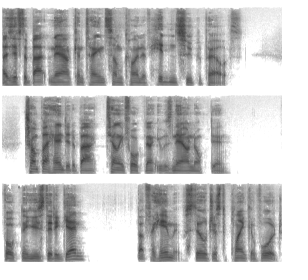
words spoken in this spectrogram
as if the bat now contained some kind of hidden superpowers. Trumper handed it back, telling Faulkner it was now knocked in. Faulkner used it again, but for him, it was still just a plank of wood.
